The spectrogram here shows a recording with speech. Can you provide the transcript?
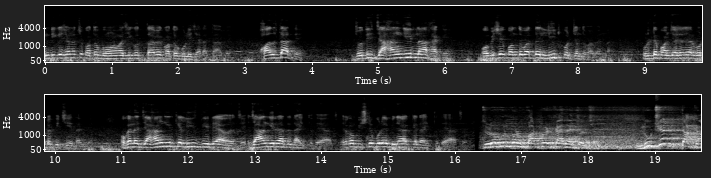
ইন্ডিকেশন হচ্ছে কত বোমাবাজি করতে হবে, কত গুলি চালাতে হবে। ফলতাতে যদি জাহাঙ্গীর না থাকে, অভিষেক বন্দ্যোপাধ্যায় লিড পর্যন্ত পাবেন না। উল্টে পঞ্চাশ হাজার ভোটে পিছিয়ে থাকবেন। ওখানে জাহাঙ্গীরকে লিস্ট দিয়ে দেওয়া হয়েছে। জাহাঙ্গীরের হাতে দায়িত্ব দেওয়া আছে। এরকম বিষ্ণুপুরের বিধায়ককে দায়িত্ব দেওয়া আছে। তৃণমূল কোনো কর্পোরেট কায়দায় চলছে লুঠের টাকা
